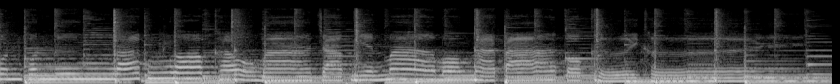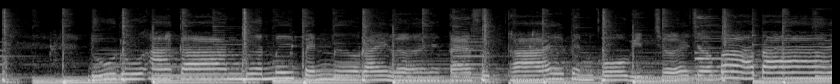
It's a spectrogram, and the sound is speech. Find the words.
คนหนึ่งลักลอบเข้ามาจากเมียนมามองหน้าตาก็เคยเคย ดูดูอาการเหมือนไม่เป็นอะไรเลย แต่สุดท้ายเป็นโควิดเฉยจะบ้าตาย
